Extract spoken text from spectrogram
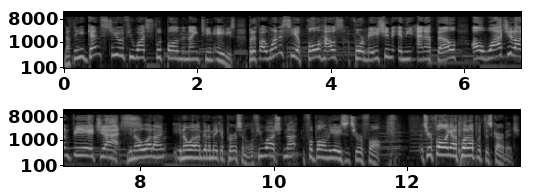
Nothing against you if you watched football in the 1980s, but if I want to see a full house formation in the NFL, I'll watch it on VHS. You know what? I'm. You know what? I'm going to make it personal. If you watched not football in the '80s, it's your fault. It's your fault. I got to put up with this garbage.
